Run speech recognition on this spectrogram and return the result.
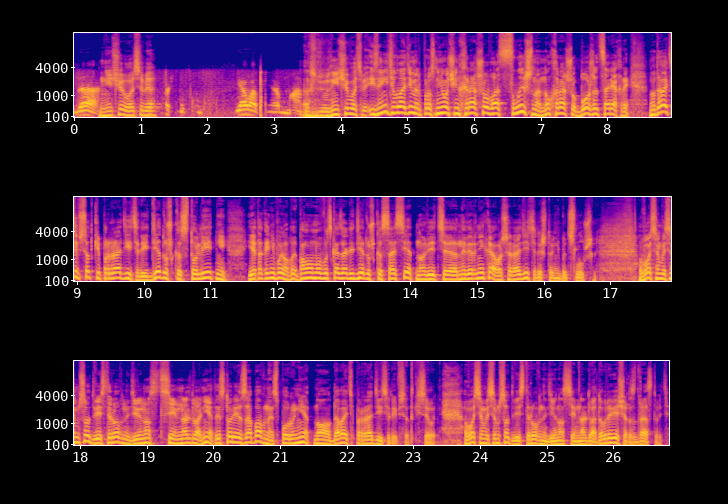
Да. Ничего себе. Помню. Я вас не обманываю. Ничего себе. Извините, Владимир, просто не очень хорошо вас слышно. Ну, хорошо, боже, царя храни. Но давайте все-таки про родителей. Дедушка столетний. Я так и не понял. По-моему, вы сказали дедушка-сосед, но ведь э, наверняка ваши родители что-нибудь слушали. 8 800 200 ровно 9702. Нет, история забавная, спору нет, но давайте про родителей все-таки сегодня. 8 800 200 ровно 9702. Добрый вечер, здравствуйте.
